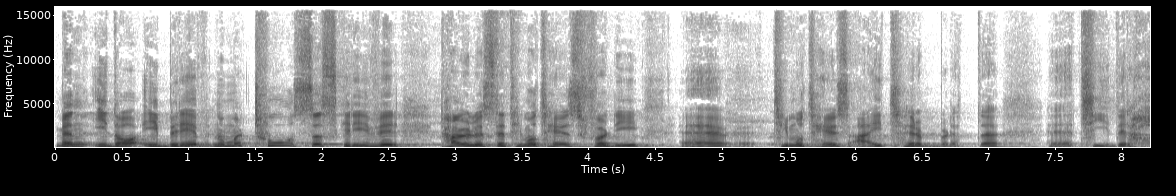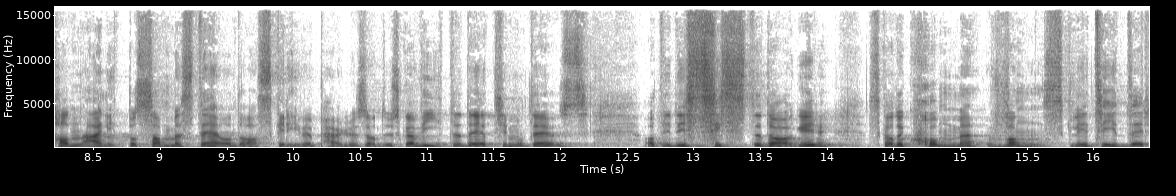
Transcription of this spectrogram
Men i, dag, i brev nummer to så skriver Paulus til Timoteus fordi eh, Timoteus er i trøblete eh, tider. Han er litt på samme sted, og da skriver Paulus at du skal vite det, Timoteus at i de siste dager skal det komme vanskelige tider.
